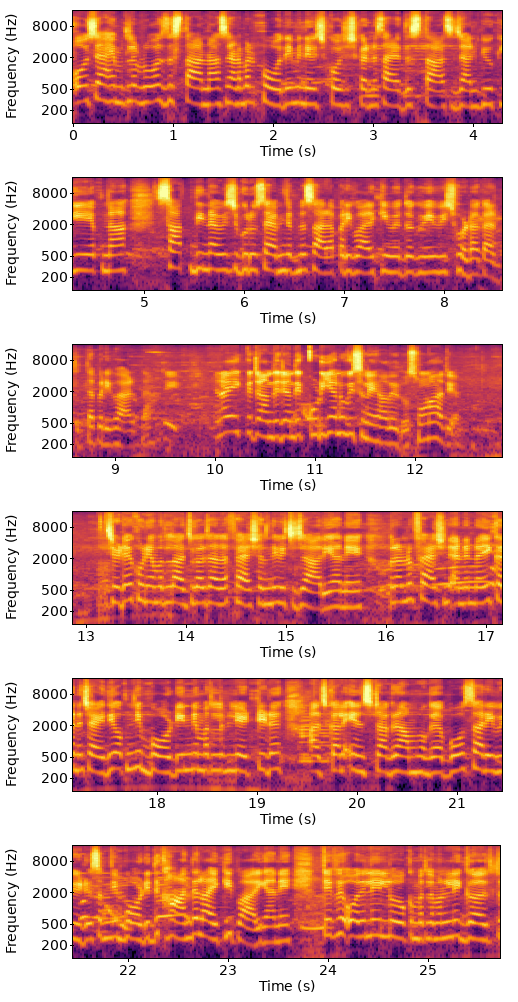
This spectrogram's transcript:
ਉਹ ਚਾਹੇ ਮਤਲਬ ਰੋਜ਼ ਦਸਤਾਰ ਨਾ ਸਜਾਣ ਪਰ ਪੌਦੇ ਮਹੀਨੇ ਵਿੱਚ ਕੋਸ਼ਿਸ਼ ਕਰਨਾ ਸਾਰੇ ਦਸਤਾਰ ਸਜਾਣ ਕਿਉਂਕਿ ਇਹ ਆਪਣਾ ਸੱਤ ਦਿਨਾਂ ਵਿੱਚ ਗੁਰੂ ਸਾਹਿਬ ਨੇ ਆਪਣਾ ਸਾਰਾ ਪਰਿਵਾਰ ਕਿਵੇਂ ਤੋਂ ਕਿਵੇਂ ਵਿਛੋੜਾ ਕਰ ਦਿੱਤਾ ਪਰਿਵਾਰ ਦਾ। ਜੀ। ਨਾ, ਇੱਕ ਜਾਂਦੇ ਜਾਂਦੇ ਕੁੜੀਆਂ ਨੂੰ ਵੀ ਸੁਨੇਹਾ ਦੇ ਦਿਓ, ਸੋਹਣਾ ਜਿਹਾ। ਜਿਹੜੀਆਂ ਕੁੜੀਆਂ ਮਤਲਬ ਅੱਜ ਕੱਲ੍ਹ ਜ਼ਿਆਦਾ ਫੈਸ਼ਨ ਦੇ ਵਿੱਚ ਜਾ ਰਹੀਆਂ ਨੇ, ਉਹਨਾਂ ਨੂੰ ਫੈਸ਼ਨ ਐਨੇ ਨਹੀਂ ਕਰਨੇ ਚਾਹੀਦੀ, ਉਹ ਆਪਣੀ ਬੋਡੀ ਨੇ ਮਤਲਬ ਰਿਲੇਟਡ ਅੱਜ ਕੱਲ੍ਹ ਇੰਸਟਾਗ੍ਰam ਹੋ ਗਿਆ, ਬਹੁਤ ਸਾਰੇ ਵੀਡੀਓਸ ਆਪਣੀ ਬੋਡੀ ਦਿਖਾਉਣ ਦੇ ਲਾਇਕ ਹੀ ਪਾ ਰਹੀਆਂ ਨੇ ਤੇ ਫਿਰ ਉਹਦੇ ਲਈ ਲੋਕ ਮਤਲਬ ਉਹਨਾਂ ਲਈ ਗਲਤ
